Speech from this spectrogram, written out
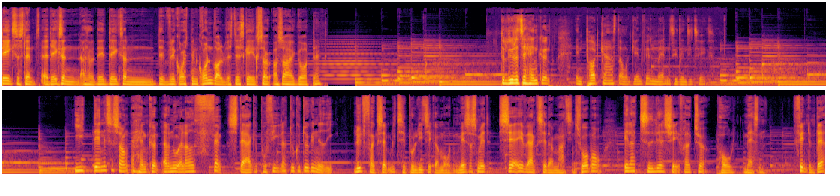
det er ikke så slemt. Det er ikke sådan, altså, det, det er ikke sådan, det vil ikke ryste min grundvold, hvis det skete, så, og så har jeg gjort det. Du lytter til Handkøn, en podcast om at genfinde mandens identitet. I denne sæson af Handkøn er der nu allerede fem stærke profiler, du kan dykke ned i. Lyt for eksempel til politiker Morten Messerschmidt, serieværksætter Martin Thorborg eller tidligere chefredaktør Paul Madsen. Find dem der,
